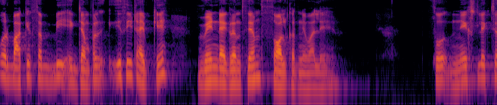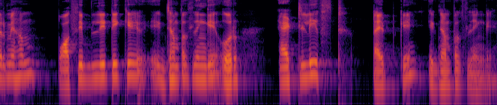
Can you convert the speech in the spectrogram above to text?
और बाकी सब भी एग्ज़ाम्पल इसी टाइप के वेन डायग्राम से हम सॉल्व करने वाले हैं। सो नेक्स्ट लेक्चर में हम पॉसिबिलिटी के एग्जाम्पल्स लेंगे और एटलीस्ट टाइप के एग्जाम्पल्स लेंगे।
